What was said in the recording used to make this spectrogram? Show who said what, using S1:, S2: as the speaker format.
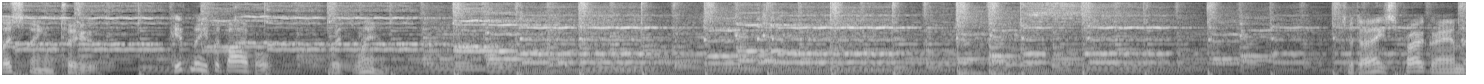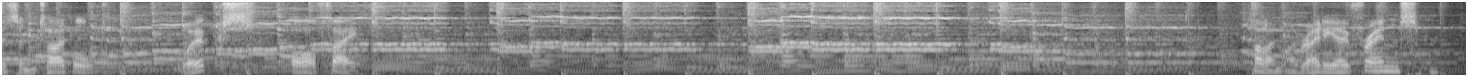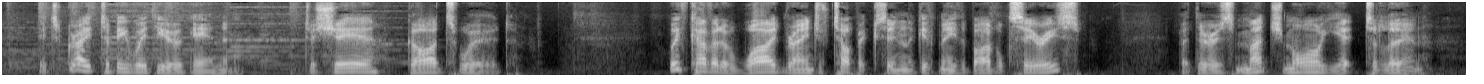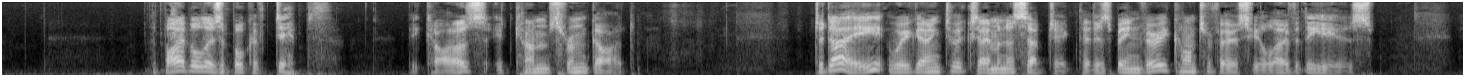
S1: listening to Give Me the Bible with Len. Today's program is entitled Works or Faith. Hello, my radio friends. It's great to be with you again to share God's Word. We've covered a wide range of topics in the Give Me the Bible series, but there is much more yet to learn. The Bible is a book of depth because it comes from God. Today, we're going to examine a subject that has been very controversial over the years.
